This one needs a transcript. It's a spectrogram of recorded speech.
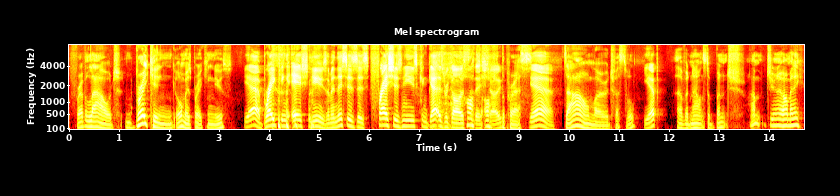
Forever Loud. Breaking, almost breaking news. Yeah, breaking ish news. I mean, this is as fresh as news can get as regards Hot to this off show. the press. yeah. Download Festival Yep. have announced a bunch. Um, do you know how many?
